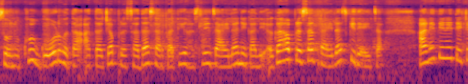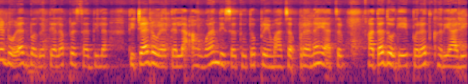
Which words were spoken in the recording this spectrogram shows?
सोनू खूप गोड होता. आताच्या प्रसादासारखा ती हसली जायला निघाली. अगं हा प्रसाद राहिलाच की द्यायचा? आणि तिने त्याच्या डोळ्यात बघत त्याला प्रसाद दिला. तिच्या डोळ्यात त्याला आव्हान दिसत होतं प्रेमाचं प्रणयाचं. आता दोघेही परत खरी आले.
